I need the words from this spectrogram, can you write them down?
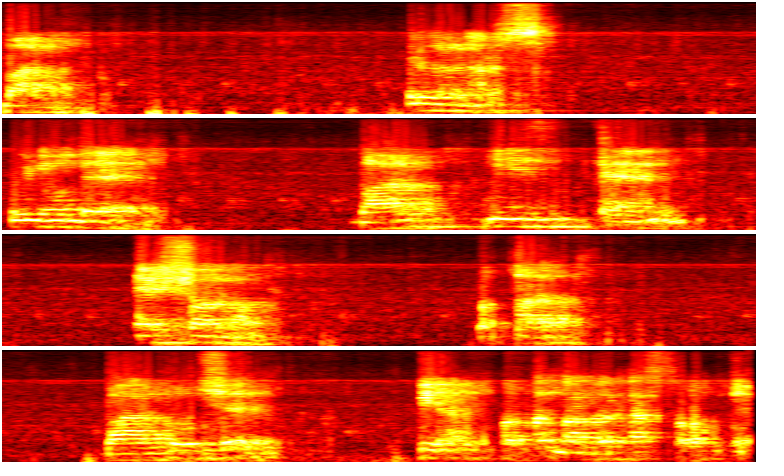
verb. Dear learners, we know that verb is an verb. অর্থাৎ verb হচ্ছে ক্রিয়া অর্থাৎ বারবার কাজ করা হচ্ছে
